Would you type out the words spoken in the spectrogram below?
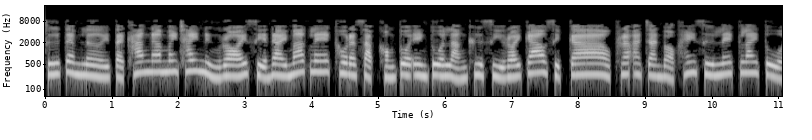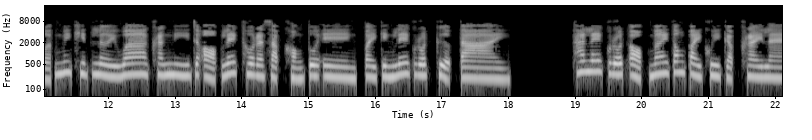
ซื้อเต็มเลย แต่ข้างหน้าไม่ใช่ 100 เสียดายมากเลขโทรศัพท์ของตัวเองตัวหลังคือ 499 พระอาจารย์บอกให้ซื้อเลขใกล้ตัว ไม่คิดเลยว่าครั้งนี้จะออกเลขโทรศัพท์ของตัวเอง ไปเก่งเลขรถเกือบตาย ถ้าเลขรถออกไม่ต้องไปคุยกับใครแล้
